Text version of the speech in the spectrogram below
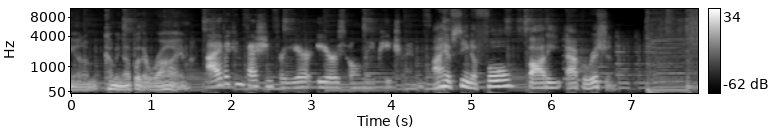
Hang on, I'm coming up with a rhyme. I have a confession for your ears only patrons. I have seen a full body apparition.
